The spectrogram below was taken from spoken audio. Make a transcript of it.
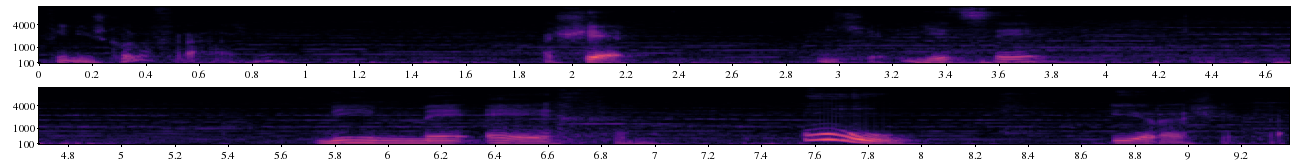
finisco la frase. Asher dice, Yetze Nimeech U Irashecha.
